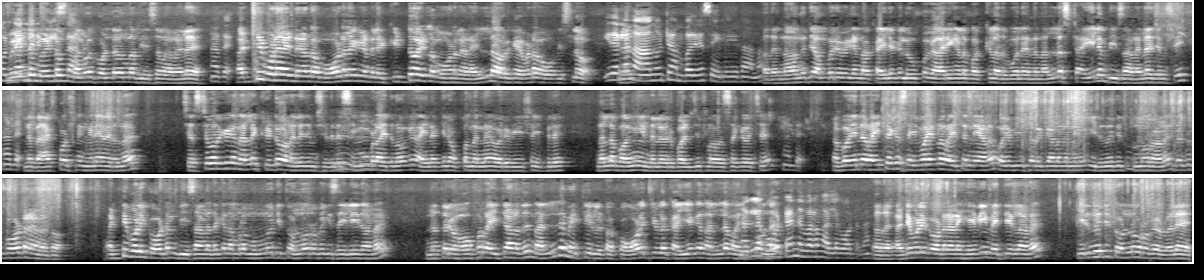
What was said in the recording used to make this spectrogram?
കൊണ്ടുവരുന്ന വീണ്ടും വീണ്ടും നമ്മൾ കൊണ്ടുവന്ന പീസുകളാണ് അല്ലേ? അതെ. അടിപൊളിയായിട്ട് കണ്ടോ? മോഡലൊക്കെ കണ്ടില്ലേ? കിഡോ ആയിട്ടുള്ള മോഡലാണ് എല്ലാവർക്കും എവിടെ ഓഫീസിലോ ഇതെല്ലാം നാനൂറ്റി അമ്പതിന് സെയിൽ ചെയ്താണ് അതെ നാനൂറ്റി അമ്പത് രൂപയ്ക്ക് ഉണ്ടോ കയ്യിലൊക്കെ ലൂപ്പ് കാര്യങ്ങൾ ബക്കിൾ അതുപോലെ തന്നെ നല്ല സ്റ്റൈലും പീസാണ് അല്ലേ ജംഷി? അതെ. പിന്നെ ബാക്ക് പോർഷൻ ഇങ്ങനെയാ വരുന്നത്. ചെസ്റ്റ് വർക്ക് ഒക്കെ നല്ല കിടുവാണ് അല്ലേ ജംഷി? ഇതിൽ സിമ്പിൾ ആയിട്ട് നോക്ക്. അതിനൊപ്പം തന്നെ ഒരു വി ഷേപ്പിൽ നല്ല ഭംഗിയുണ്ടല്ലോ ഒരു ബൾജി ഫ്ലവേഴ്സ് ഒക്കെ വെച്ച്. അപ്പോൾ ഇതിന്റെ റേറ്റ് ഒക്കെ സെയിം ആയിട്ടുള്ള റേറ്റ് തന്നെയാണ്. ഒരു പീസ് എടുക്കുകയാണെന്നുണ്ടെങ്കിൽ ഇരുന്നൂറ്റി തൊണ്ണൂറാണ്. ഇതൊക്കെ കോട്ടൺ ആണ് കേട്ടോ. അടിപൊളി കോട്ടൺ പീസാണ് ഇതൊക്കെ നമ്മൾ മുന്നൂറ്റി തൊണ്ണൂറ് രൂപയ്ക്ക് സെയിൽ ചെയ്താണ് ഇന്നത്തെ ഒരു ഓഫർ റേറ്റ് ആണത്. നല്ല മെറ്റീരിയൽ കേട്ടോ ക്വാളിറ്റി ഉള്ള കൈയൊക്കെ നല്ല വലിപ്പം നല്ല കോട്ടൺ എന്ന് പറഞ്ഞാൽ നല്ല കോട്ടൺ അതെ അടിപൊളി കോട്ടൺ ആണ്. ഹെവി മെറ്റീരിയൽ ആണ്. ഇരുന്നൂറ്റി തൊണ്ണൂറ് രൂപയുള്ളൂ അല്ലേ?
